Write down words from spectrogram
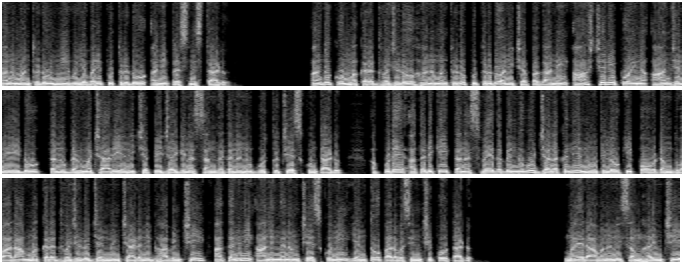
హనుమంతుడు నీవు ఎవరి పుత్రుడు? అని ప్రశ్నిస్తాడు. అందుకు మకరధ్వజుడు హనుమంతుడు పుత్రుడు అని చెప్పగానే ఆశ్చర్యపోయిన ఆంజనేయుడు తను బ్రహ్మచారి అని చెప్పి జరిగిన సంఘటనను గుర్తు చేసుకుంటాడు. అప్పుడే అతడికి తన స్వేదబిందువు జలకని నోటిలోకి పోవడం ద్వారా మకరధ్వజుడు జన్మించాడని భావించి అతనిని ఆలింగనం చేసుకుని ఎంతో పరవశించిపోతాడు మైరావణుని సంహరించి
